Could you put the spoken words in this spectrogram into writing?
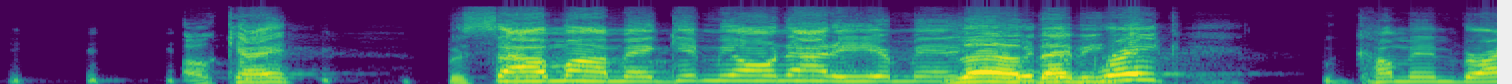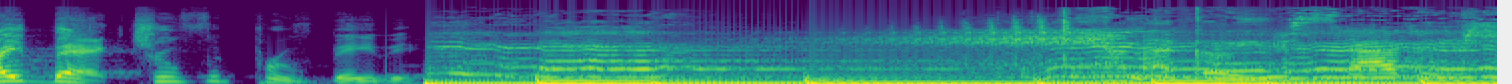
okay, but Salman, man, get me on out of here, man. Love, With baby. The break, we coming right back. Truth with proof, baby. Damn, Echo, you savage.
